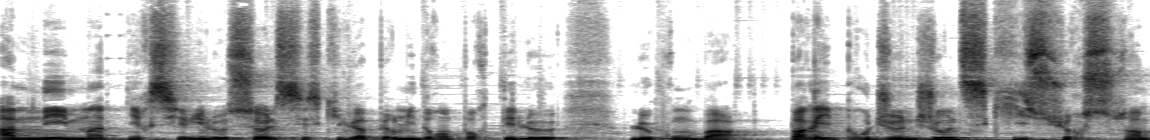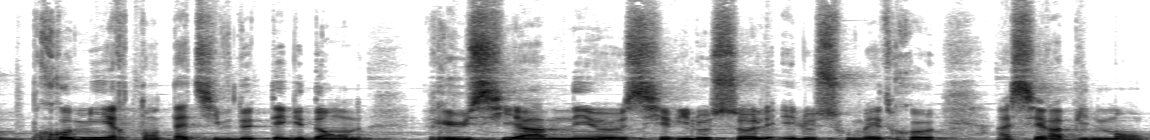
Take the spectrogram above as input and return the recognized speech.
amener et maintenir Cyril au sol, c'est ce qui lui a permis de remporter le combat. Pareil pour John Jones qui, sur sa première tentative de takedown, réussit à amener Cyril au sol et le soumettre assez rapidement.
